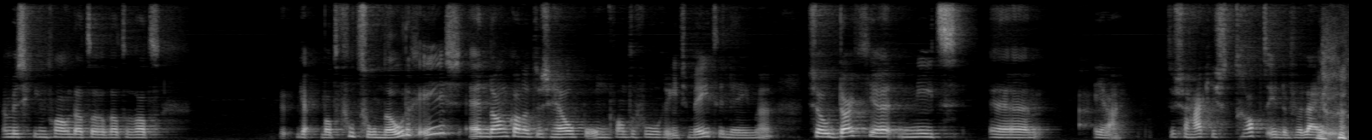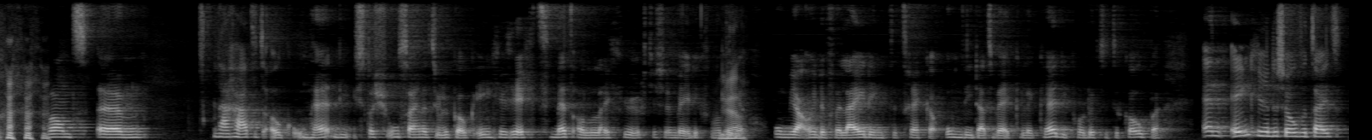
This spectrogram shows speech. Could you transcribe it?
Maar misschien gewoon dat er, dat er wat, ja, wat voedsel nodig is. En dan kan het dus helpen om van tevoren iets mee te nemen. Zodat je niet uh, ja, tussen haakjes trapt in de verleiding. Want um, daar gaat het ook om. Hè? Die stations zijn natuurlijk ook ingericht met allerlei geurtjes en weet ik veel wat dingen om jou in de verleiding te trekken om die daadwerkelijk, hè, die producten te kopen. En één keer in de zoveel tijd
